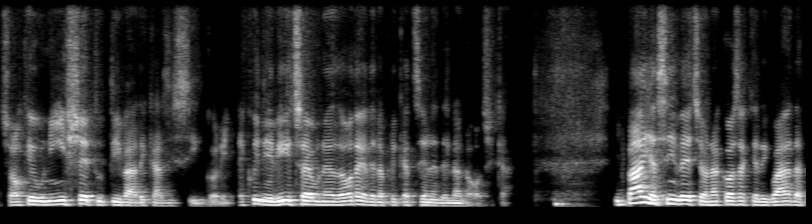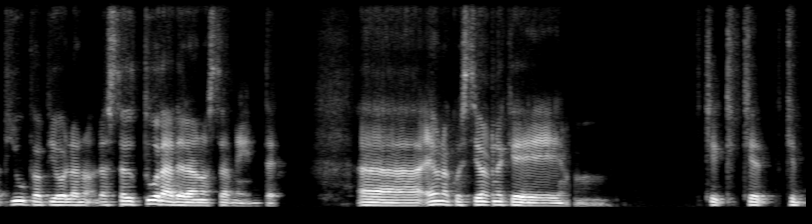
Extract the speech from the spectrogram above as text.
ciò che unisce tutti i vari casi singoli e quindi lì c'è un errore dell'applicazione della logica. Il bias invece è una cosa che riguarda più proprio la, la struttura della nostra mente. Uh, è una questione che, che, che, che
